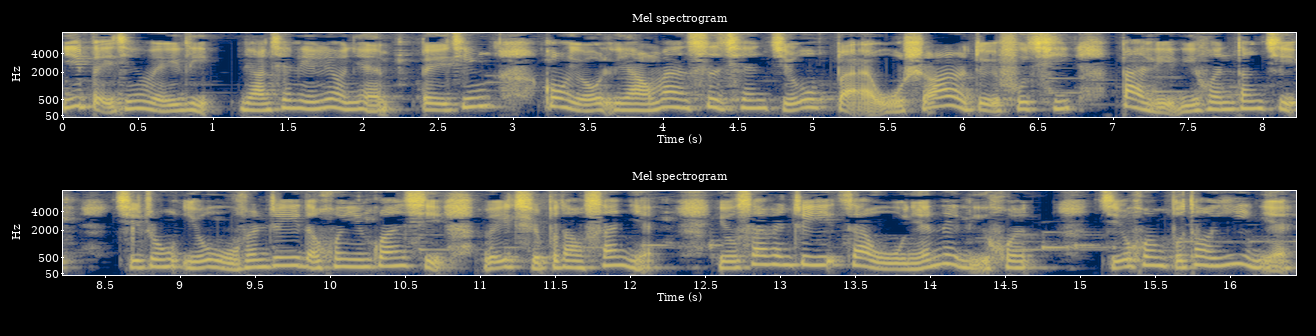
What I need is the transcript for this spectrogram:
以北京为例，两千零六年，北京共有两万四千九百五十二对夫妻办理离婚登记，其中有五分之一的婚姻关系维持不到三年，有三分之一在五年内离婚，结婚不到一年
